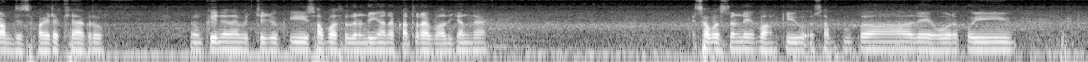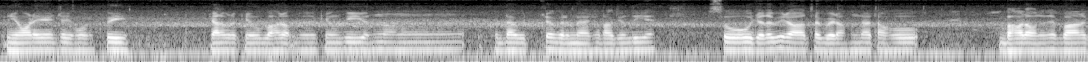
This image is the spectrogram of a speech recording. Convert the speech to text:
ਘਰ ਦੀ ਸਫ਼ਾਈ ਰੱਖਿਆ ਕਰੋ। ਕਿਉਂਕਿ ਇਹਨਾਂ ਵਿੱਚ ਜੋ ਕਿ ਸੱਪ ਸਲੰਡੀਆਂ ਦਾ ਖਤਰਾ ਵੱਧ ਜਾਂਦਾ ਹੈ। ਸੱਪ ਸਲੰਡੀ ਬਾਕੀ ਉਹ ਦੇ ਹੋਰ ਕੋਈ ਨਿਆਣੇ ਜਾਂ ਹੋਰ ਕੋਈ ਜਾਨਵਰ ਕਿਉਂ ਬਾਹਰ ਆਉਂਦੇ ਕਿਉਂਕਿ ਉਹਨਾਂ ਨੂੰ ਖੱਡਾਂ ਵਿੱਚ ਗਰਮੈਸ਼ ਲੱਗਦੀ ਹੁੰਦੀ ਹੈ। ਸੋ ਜਦੋਂ ਵੀ ਰਾਤ ਦਾ ਵੇੜਾ ਹੁੰਦਾ ਤਾਂ ਉਹ ਬਾਹਰ ਆਉਂਦੇ ਨੇ, ਬਾਹਰ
